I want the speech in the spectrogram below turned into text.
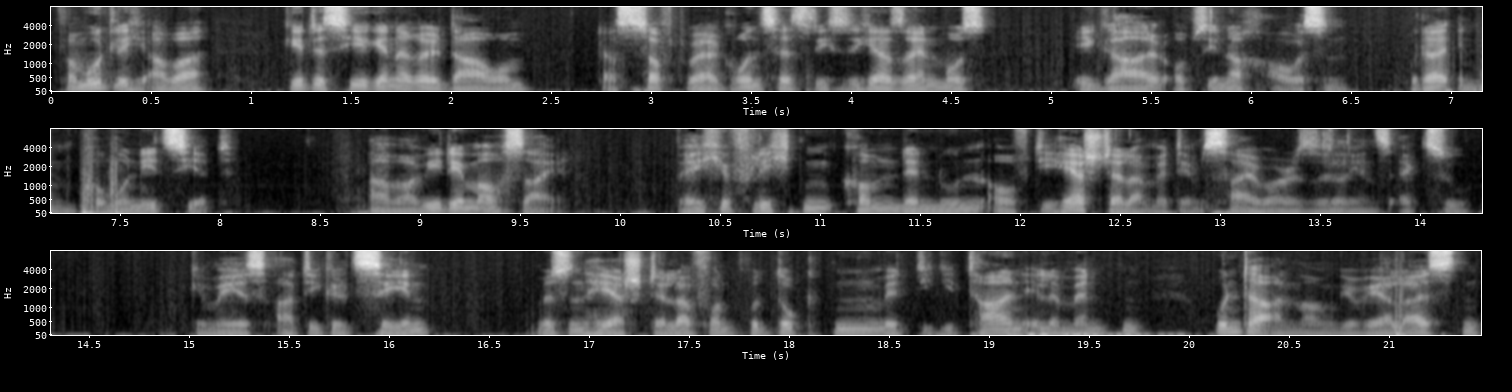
Vermutlich aber geht es hier generell darum, dass Software grundsätzlich sicher sein muss, egal ob sie nach außen oder innen kommuniziert. Aber wie dem auch sei, welche Pflichten kommen denn nun auf die Hersteller mit dem Cyber Resilience Act zu? Gemäß Artikel 10 müssen Hersteller von Produkten mit digitalen Elementen unter anderem gewährleisten,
